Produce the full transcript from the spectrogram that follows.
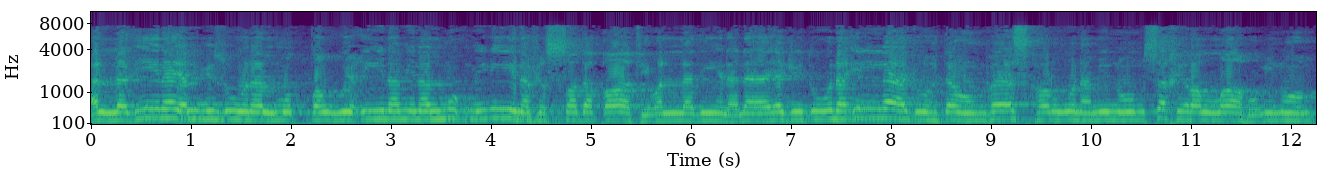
الذين يلمزون المطوعين من المؤمنين في الصدقات والذين لا يجدون إلا جهدهم فيسخرون منهم سخر الله منهم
